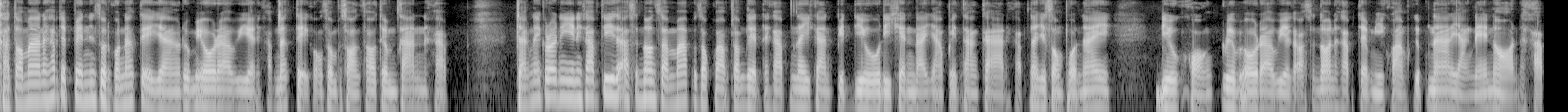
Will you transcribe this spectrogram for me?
ข่าวต่อมานะครับจะเป็นในส่วนของนักเตะอย่างโรเมโอราเวียนะครับนักเตะของสโมสรเซาท์แฮมตันนะครับ จากในกรณีนะครับที่อาร์เซนอลสามารถประสบความสำเร็จนะครับในการปิดดีลดีเคนไรอย่างเป็นทางการนะครับน่าจะส่งผลให้ดีลของเรเบโอราเวียกับอาร์เซนอลนะครับจะมีความคืบหน้าอย่างแน่นอนนะครับ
